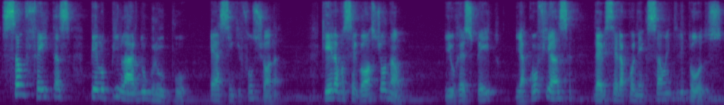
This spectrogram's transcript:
são feitas pelo pilar do grupo. É assim que funciona. Queira você goste ou não. E o respeito e a confiança deve ser a conexão entre todos.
